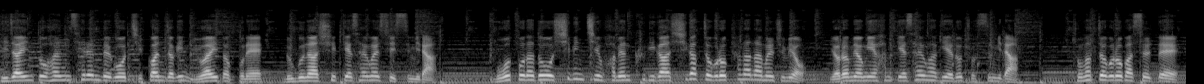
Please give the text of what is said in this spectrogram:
디자인 또한 세련되고 직관적인 UI 덕분에 누구나 쉽게 사용할 수 있습니다. 무엇보다도 10인치 화면 크기가 시각적으로 편안함을 주며 여러 명이 함께 사용하기에도 좋습니다. 종합적으로 봤을 때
